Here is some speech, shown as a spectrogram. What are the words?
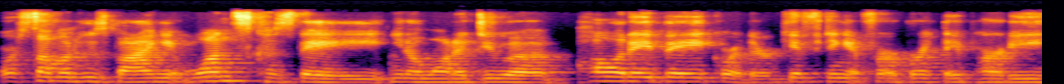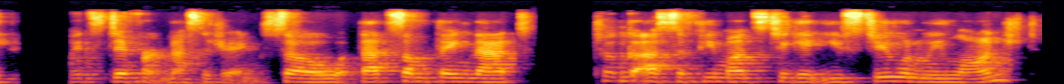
or someone who's buying it once because they, you know, want to do a holiday bake or they're gifting it for a birthday party. It's different messaging. So that's something that took us a few months to get used to when we launched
